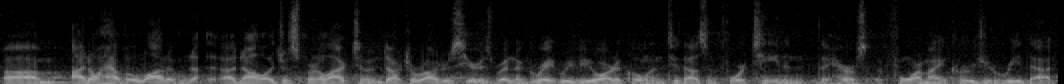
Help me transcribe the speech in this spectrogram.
Um, I don't have a lot of uh, knowledge of spironolactone. Dr. Rogers here has written a great review article in 2014 in the Hair Forum. I encourage you to read that.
